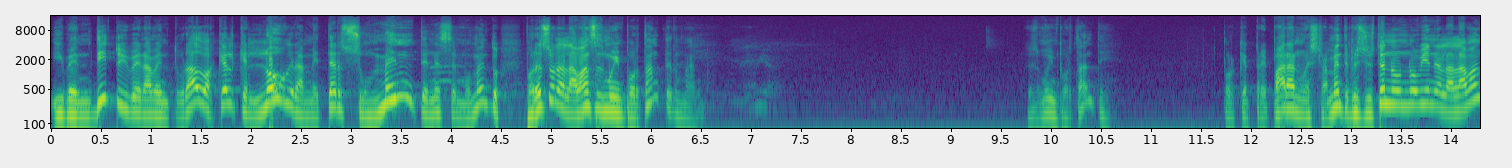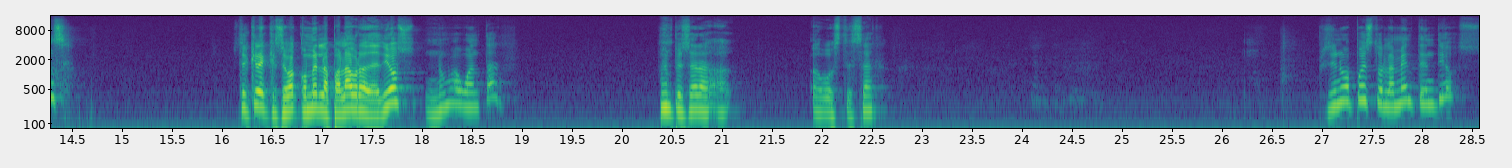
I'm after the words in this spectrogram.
Y bendito y bienaventurado aquel que logra meter su mente en ese momento. Por eso la alabanza es muy importante, hermano. Es muy importante. Porque prepara nuestra mente. Pero si usted no, no viene a la alabanza, ¿usted cree que se va a comer la palabra de Dios? No va a aguantar. Va a empezar a, a bostezar. Si no ha puesto la mente en Dios.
